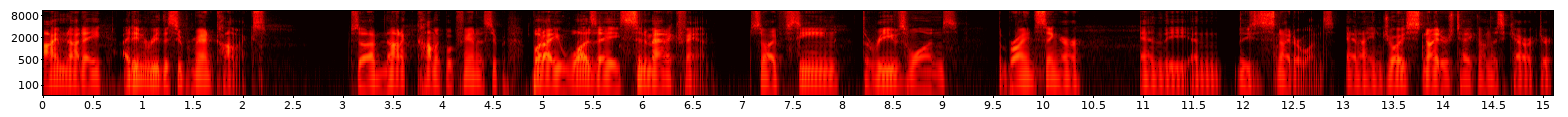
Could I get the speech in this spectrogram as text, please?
I'm not a. I didn't read the Superman comics, so I'm not a comic book fan of Super. But I was a cinematic fan, so I've seen the Reeves ones, the Bryan Singer, and the and these Snyder ones, and I enjoy Snyder's take on this character.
